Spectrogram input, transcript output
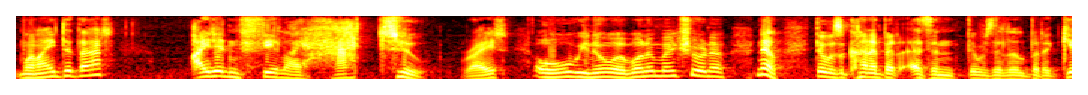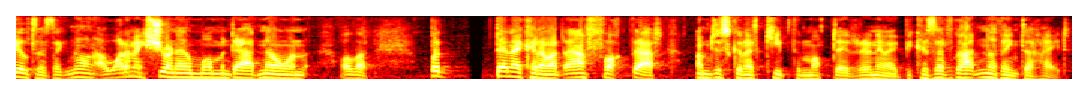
when I did that, I didn't feel I had to, right? Oh, you know, I want to make sure now. No, there was a kind of bit, as in, there was a little bit of guilt. I was like, no, no I want to make sure now mum and dad know and all that. But then I kind of went, ah, fuck that. I'm just going to keep them updated anyway because I've got nothing to hide.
